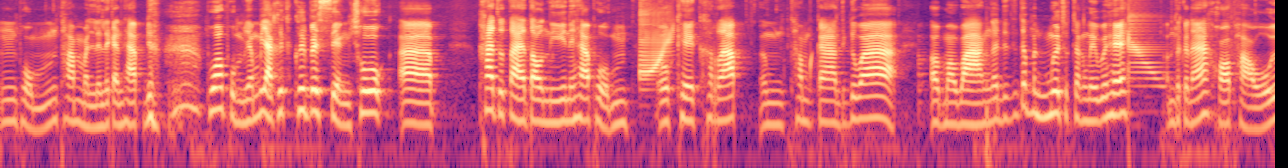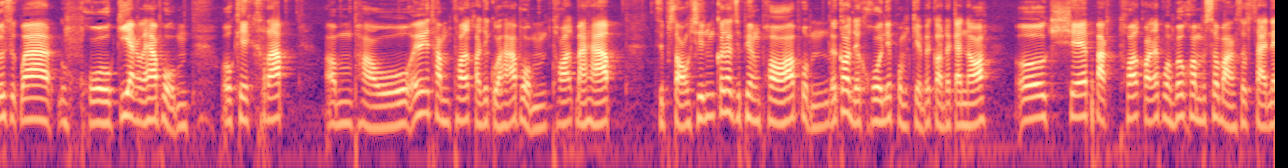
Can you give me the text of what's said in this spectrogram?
อืมผมทำมันเลยแล้วกันครับ เพราะว่าผมยังไม่อยากขึ้นขึ้นไปเสี่ยงโชคอ่า ฆ่าตัวตายตอนนี้นะครับผมโอเคครับอืมทำการที่ว่าเอามาวางกันเดี๋ยวแต่มันมืดจังเลยเว้ยเฮ้ยอาเดี๋ยวก่อนนะขอเผารู้สึกว่าโคเกี้ยงเลยครับผมโอเคครับเอาเผาเอ้ยทำทอดก่อนดีกว่าครับผมทอดมาครับ12 ชิ้นก็น่าจะเพียงพอครับผม แล้วก็เดี๋ยวโคนนี้ผมเก็บไปก่อนแล้วกันเนาะ โอเค ปักทอดก่อนนะผมเพื่อความสว่างสดใสใน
